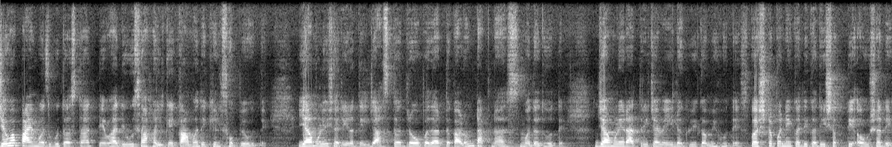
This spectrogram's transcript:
जेव्हा पाय मजबूत असतात तेव्हा दिवसा हलके कामं देखील सोपे होते. यामुळे शरीरातील जास्त द्रवपदार्थ काढून टाकण्यास मदत होते ज्यामुळे रात्रीच्या वेळी लघवी कमी होते. स्पष्टपणे कधीकधी शक्ती औषधे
